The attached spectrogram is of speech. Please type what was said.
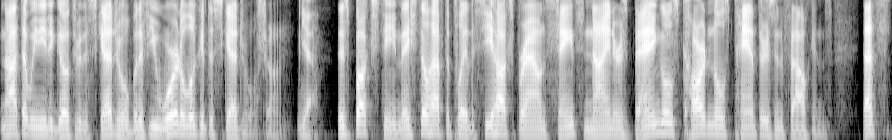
not that we need to go through the schedule, but if you were to look at the schedule, Sean, yeah, this Bucs team, they still have to play the Seahawks, Browns, Saints, Niners, Bengals, Cardinals, Panthers, and Falcons. That's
